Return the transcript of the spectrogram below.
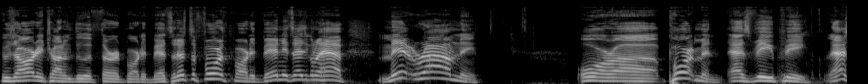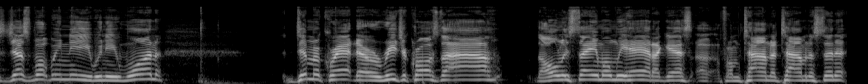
who's already trying to do a third party bid. So that's a fourth party bid. And he says he's going to have Mitt Romney or uh, Portman as VP. That's just what we need. We need one Democrat that will reach across the aisle, the only same one we had, I guess, uh, from time to time in the Senate,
